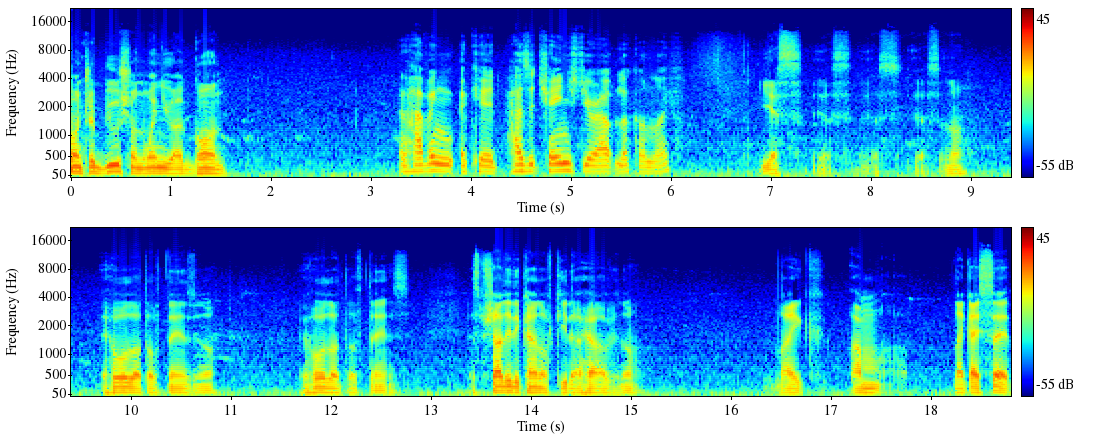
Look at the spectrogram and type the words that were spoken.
contribution when you are gone. And having a kid, has it changed your outlook on life? Yes, yes, yes, yes. You know, a whole lot of things. You know, a whole lot of things. Especially the kind of kid I have. You know, like I'm, like I said,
